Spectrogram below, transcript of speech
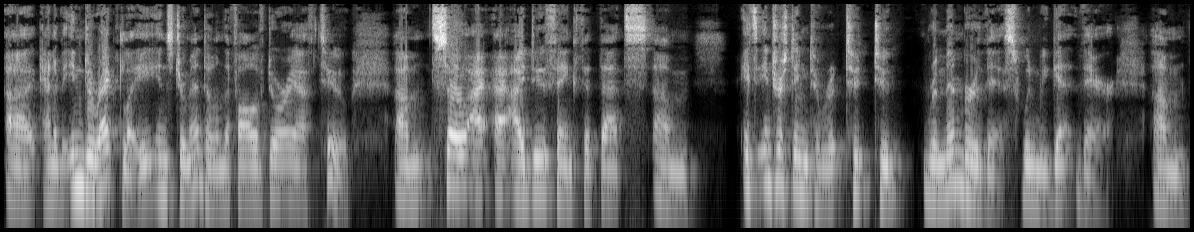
uh, kind of indirectly instrumental in the fall of Doriath too. Um, so I, I, I, do think that that's um, it's interesting to re- to to remember this when we get there. Um,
